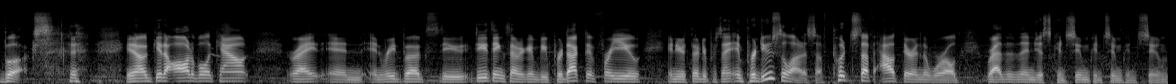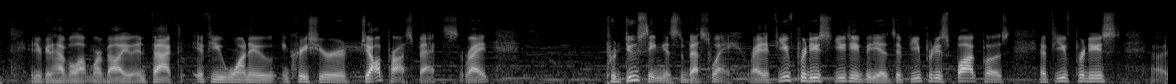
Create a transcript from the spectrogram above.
books, you know, get an Audible account, right? And, and read books, do, do things that are gonna be productive for you in your 30% and produce a lot of stuff. Put stuff out there in the world rather than just consume, consume, consume. And you're gonna have a lot more value. In fact, if you want to increase your job prospects, right? Producing is the best way, right? If you've produced YouTube videos, if you produce blog posts, if you've produced uh,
